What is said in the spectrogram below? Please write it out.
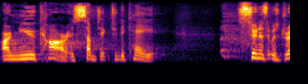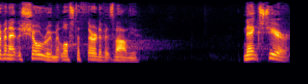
Our new car is subject to decay. As soon as it was driven out the showroom, it lost a third of its value. Next year,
